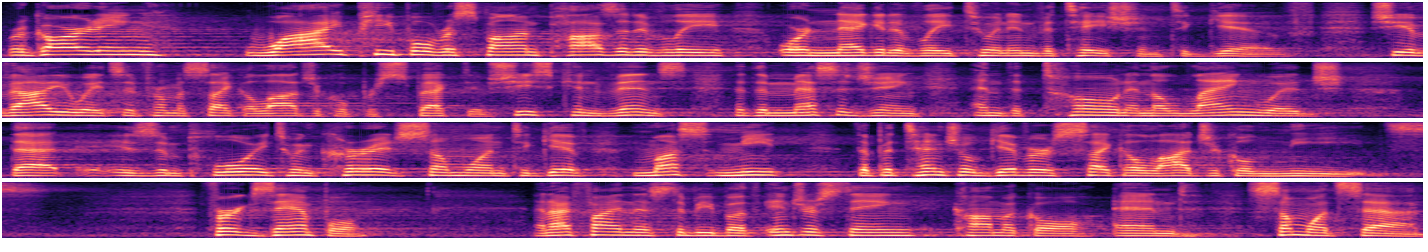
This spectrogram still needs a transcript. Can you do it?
regarding why people respond positively or negatively to an invitation to give. She evaluates it from a psychological perspective. She's convinced that the messaging and the tone and the language that is employed to encourage someone to give must meet the potential giver's psychological needs. For example, and I find this to be both interesting, comical, and somewhat sad.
